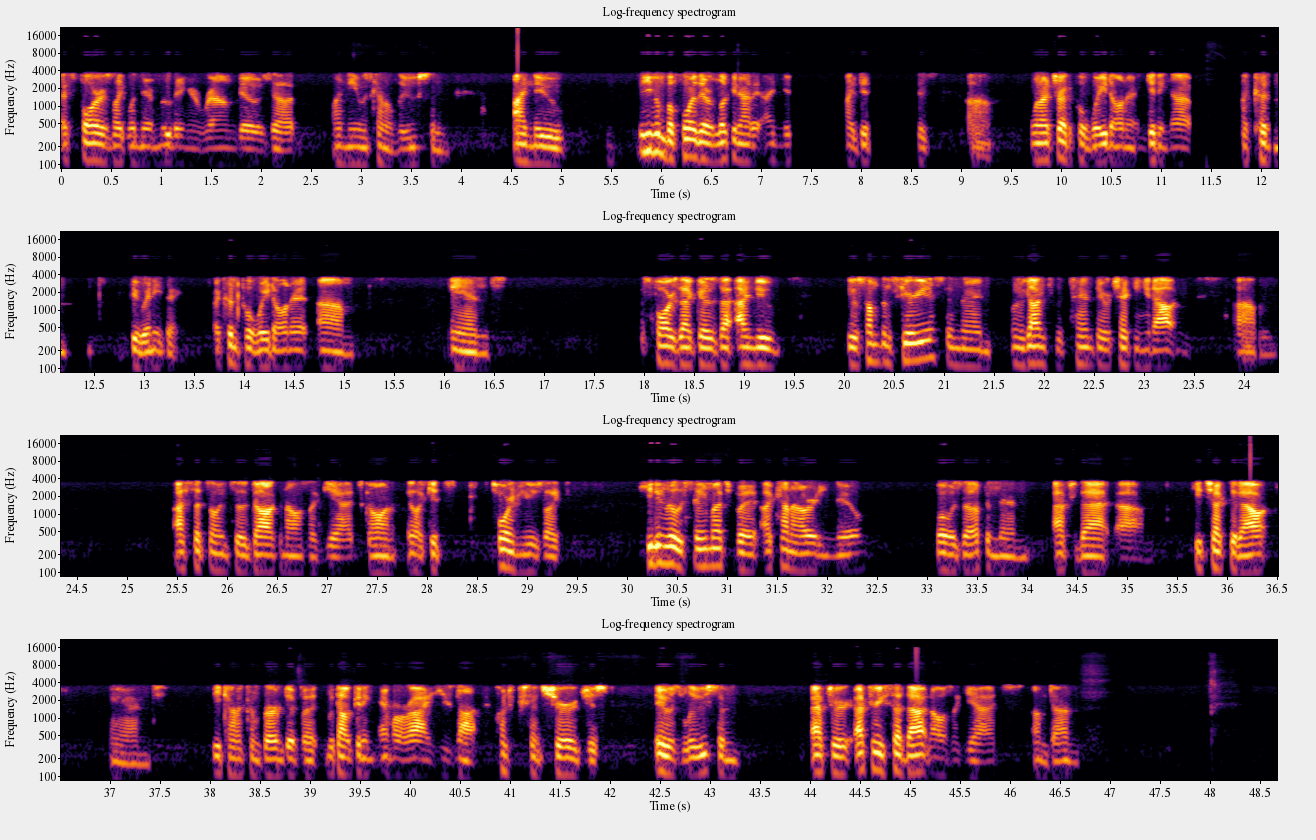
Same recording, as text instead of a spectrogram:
as far as like when they're moving around goes. Uh, my knee was kind of loose, and I knew even before they were looking at it, I knew I did because uh, when I tried to put weight on it, getting up, I couldn't do anything. I couldn't put weight on it, um, and as far as that goes, I, I knew it was something serious. And then when we got into the tent, they were checking it out, and um, I said something to the doc, and I was like, "Yeah, it's gone. Like it's torn." He was like, he didn't really say much, but I kind of already knew what was up. And then after that, um, he checked it out, and he kind of confirmed it, but without getting MRI, he's not 100% sure. Just it was loose, and after after he said that, and I was like, "Yeah, it's I'm done."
